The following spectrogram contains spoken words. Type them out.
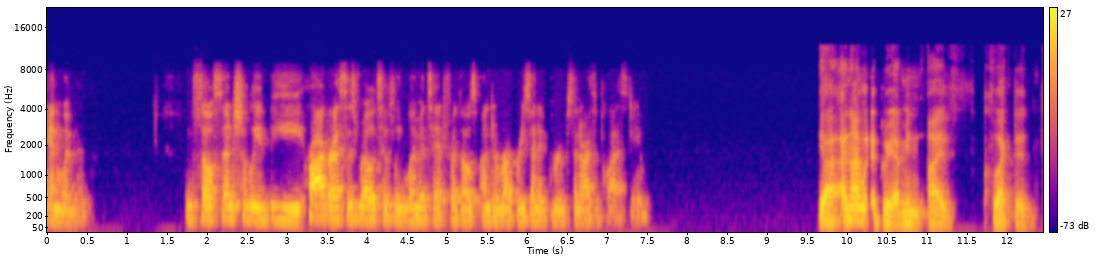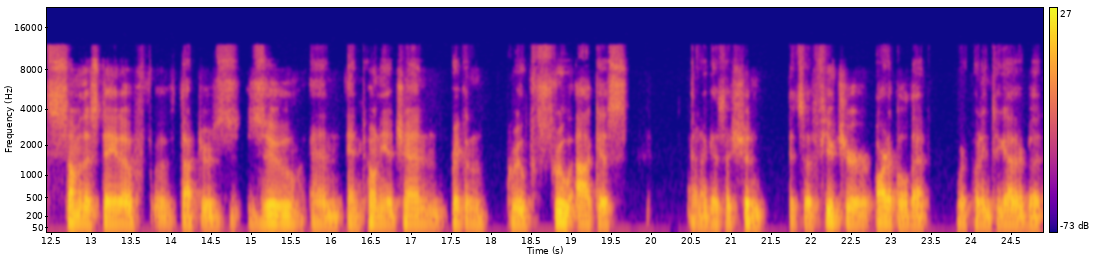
and women. And so essentially, the progress is relatively limited for those underrepresented groups in arthroplasty. Yeah, and I would agree. I mean, I've collected some of this data with Dr. Zhu and Antonia Chen, Brigham Group through AAHKS. And I guess I shouldn't, it's a future article that we're putting together, but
